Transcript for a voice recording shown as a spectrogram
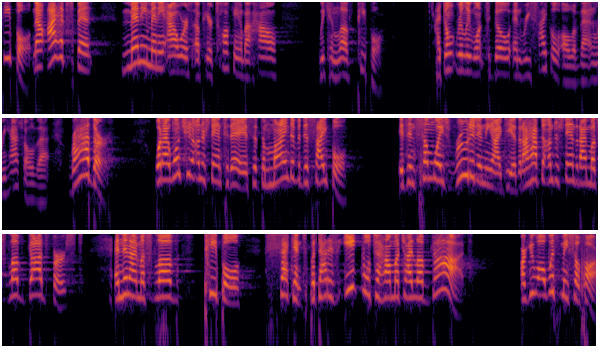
people. Now, I have spent many, many hours up here talking about how we can love people. I don't really want to go and recycle all of that and rehash all of that. Rather, what I want you to understand today is that the mind of a disciple is in some ways rooted in the idea that I have to understand that I must love God first, and then I must love people second. But that is equal to how much I love God. Are you all with me so far?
